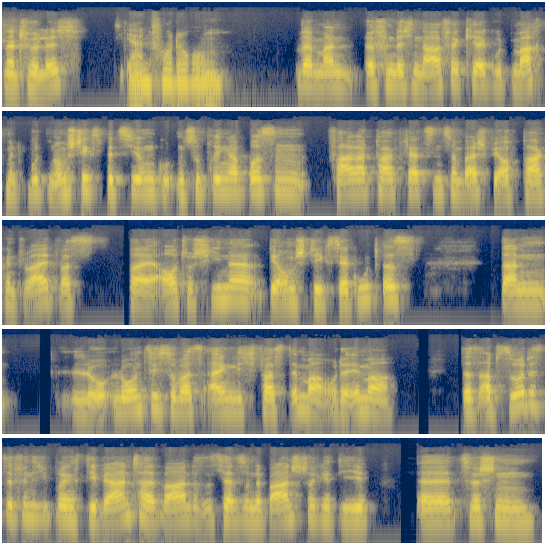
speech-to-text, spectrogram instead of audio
Natürlich. Die Anforderungen. Wenn man öffentlichen Nahverkehr gut macht, mit guten Umstiegsbeziehungen, guten Zubringerbussen, Fahrradparkplätzen zum Beispiel, auch Park and Ride, was bei Autoschiene der Umstieg sehr gut ist, dann lohnt sich sowas eigentlich fast immer oder immer. Das Absurdeste finde ich übrigens die Werntalbahn. Das ist ja so eine Bahnstrecke, die äh, zwischen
